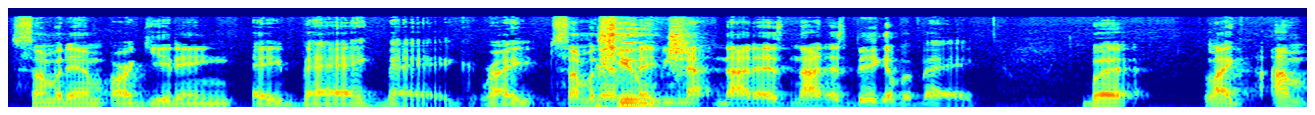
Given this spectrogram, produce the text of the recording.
Some of them are getting a bag bag, right? Some of them maybe not not as not as big of a bag. But like I'm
